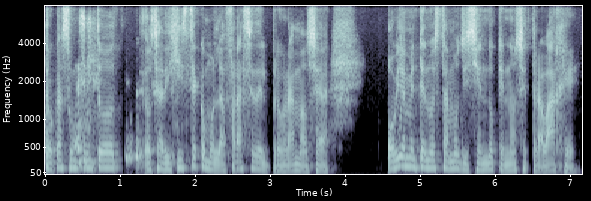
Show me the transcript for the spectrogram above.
tocas un punto, o sea, dijiste como la frase del programa, o sea, obviamente no estamos diciendo que no se trabaje,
